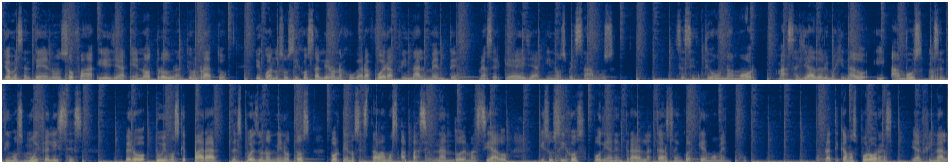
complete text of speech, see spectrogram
Yo me senté en un sofá y ella en otro durante un rato, y cuando sus hijos salieron a jugar afuera, finalmente me acerqué a ella y nos besamos. Se sintió un amor más allá de lo imaginado y ambos nos sentimos muy felices, pero tuvimos que parar después de unos minutos porque nos estábamos apasionando demasiado y sus hijos podían entrar a la casa en cualquier momento. Platicamos por horas y al final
